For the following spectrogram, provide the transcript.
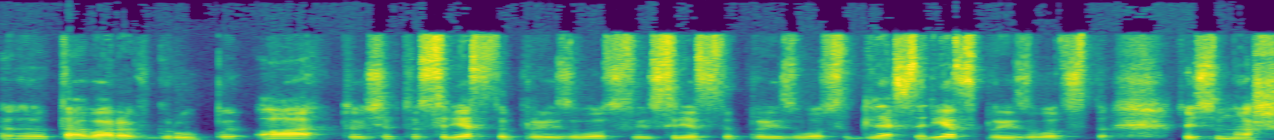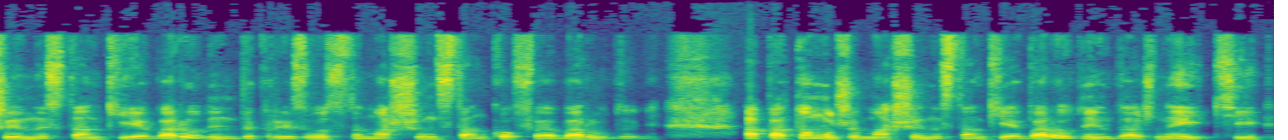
э, товаров группы А, то есть это средства производства и средства производства для средств производства, то есть машины, станки и оборудование для производства машин, станков и оборудования. А потом уже машины, станки и оборудование должны идти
